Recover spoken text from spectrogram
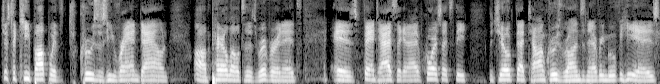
just to keep up with Cruise as he ran down uh, parallel to this river, and it's is fantastic. And of course, that's the the joke that Tom Cruise runs in every movie he is.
